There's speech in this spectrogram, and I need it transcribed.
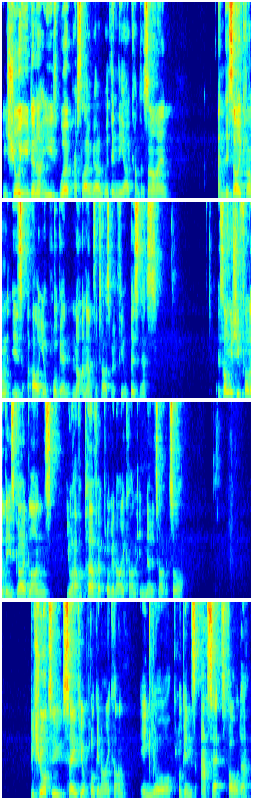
Ensure you do not use WordPress logo within the icon design. And this icon is about your plugin, not an advertisement for your business. As long as you follow these guidelines, you'll have a perfect plugin icon in no time at all. Be sure to save your plugin icon in your plugins assets folder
